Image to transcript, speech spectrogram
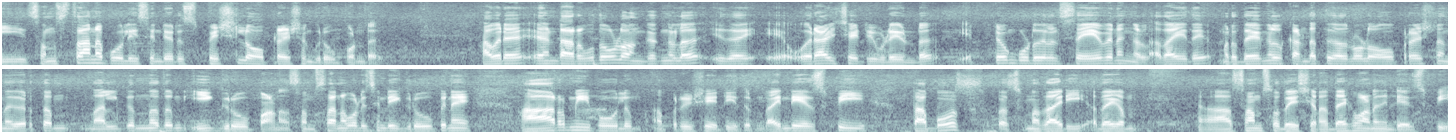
ഈ സംസ്ഥാന പോലീസിന്റെ ഒരു സ്പെഷ്യൽ ഓപ്പറേഷൻ ഗ്രൂപ്പുണ്ട്. അവർ ഏതാണ്ട് അറുപതോളം അംഗങ്ങൾ ഇത് ഒരാഴ്ചയായിട്ട് ഇവിടെയുണ്ട്. ഏറ്റവും കൂടുതൽ സേവനങ്ങൾ അതായത് മൃതദേഹങ്ങൾ കണ്ടെത്തുക അതിലുള്ള ഓപ്പറേഷന് നേതൃത്വം നൽകുന്നതും ഈ ഗ്രൂപ്പാണ്. സംസ്ഥാന പോലീസിന്റെ ഈ ഗ്രൂപ്പിനെ ആർമി പോലും അപ്രീഷിയേറ്റ് ചെയ്തിട്ടുണ്ട്. അതിന്റെ എസ് പി തബോസ് ബസ്മദാരി അദ്ദേഹം ആസാം സ്വദേശിയാണ്. അദ്ദേഹമാണ് ഇതിന്റെ എസ് പി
